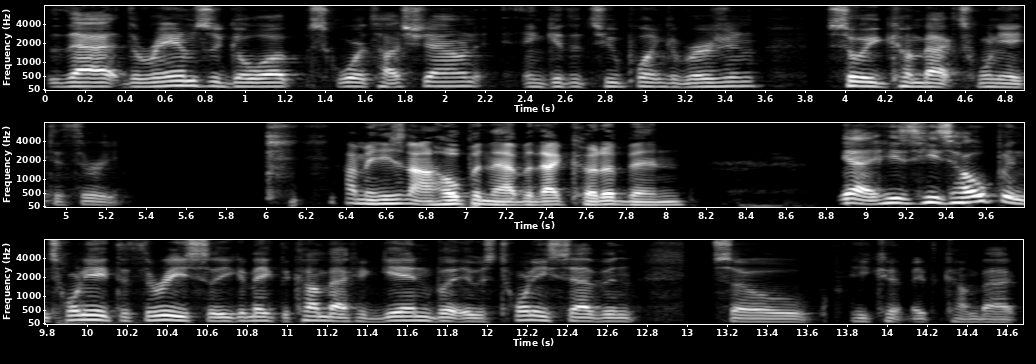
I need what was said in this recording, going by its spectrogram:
that the Rams would go up, score a touchdown, and get the two point conversion, so he'd come back twenty eight to three. I mean, he's not hoping that, but that could have been. Yeah, he's he's hoping twenty eight to three, so he can make the comeback again. But it was twenty seven, so he couldn't make the comeback.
